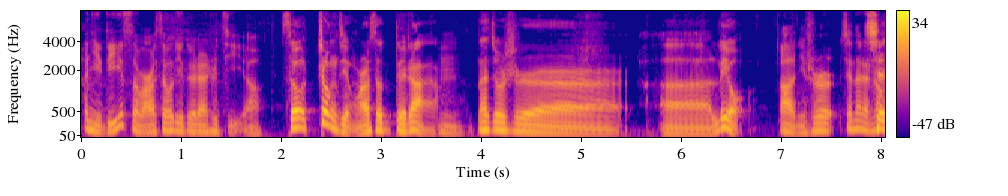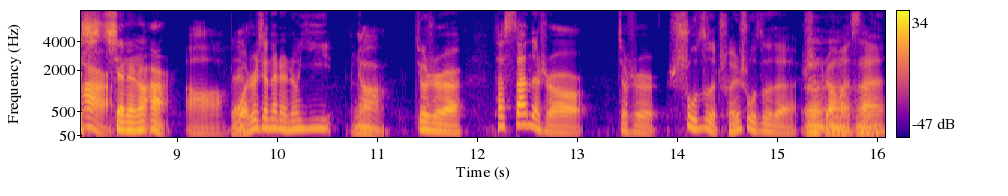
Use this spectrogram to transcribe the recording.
哎，你第一次玩 COD 对战是几啊？，C 正经玩 COD 对战啊，嗯那就是呃六啊，你是现代战争二现代战争二哦，对我是现代战争一，啊，就是它三的时候就是数字纯数字的使命召唤三，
